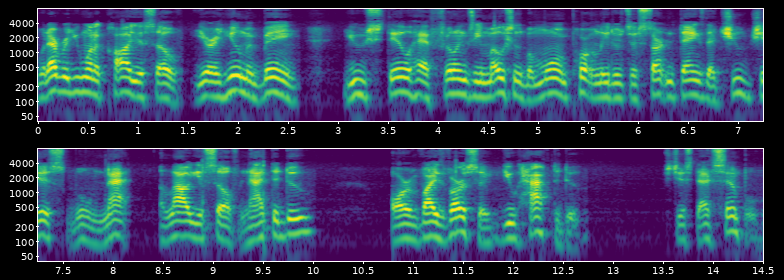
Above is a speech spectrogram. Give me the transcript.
whatever you want to call yourself, you're a human being. You still have feelings, emotions, but more importantly, there's just certain things that you just will not allow yourself not to do, or vice versa, you have to do. It's just that simple.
